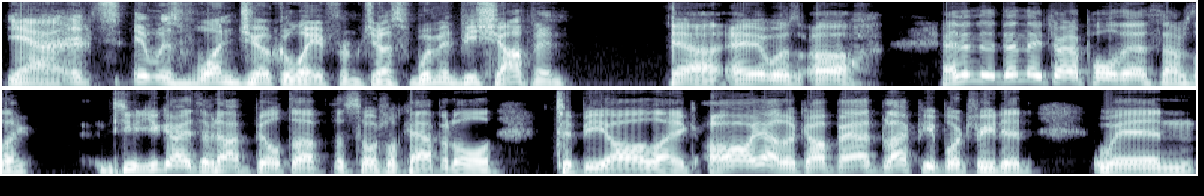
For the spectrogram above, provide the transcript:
Yeah, it's it was one joke away from just women be shopping. Yeah, and it was oh, and then then they try to pull this, and I was like, dude, you guys have not built up the social capital to be all like, oh yeah, look how bad black people are treated when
